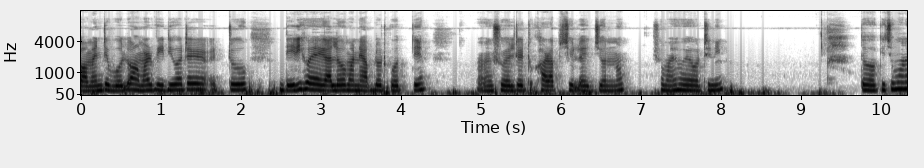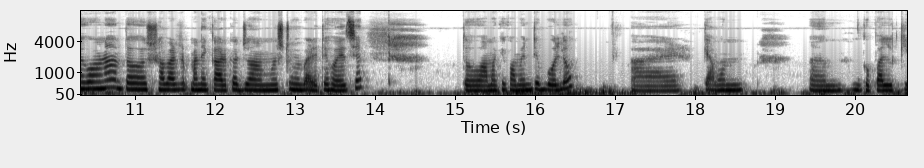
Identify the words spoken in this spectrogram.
কমেন্টে বলো। আমার ভিডিওটা একটু দেরি হয়ে গেল মানে আপলোড করতে। শরীরটা একটু খারাপ ছিল এর জন্য, সময় হয়ে ওঠেনি। তো কিছু মনে করো না, তো সবার মানে কার কার জন্মাষ্টমী বাড়িতে হয়েছে? তো আমাকে কমেন্টে বলো আর কেমন গোপালকে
